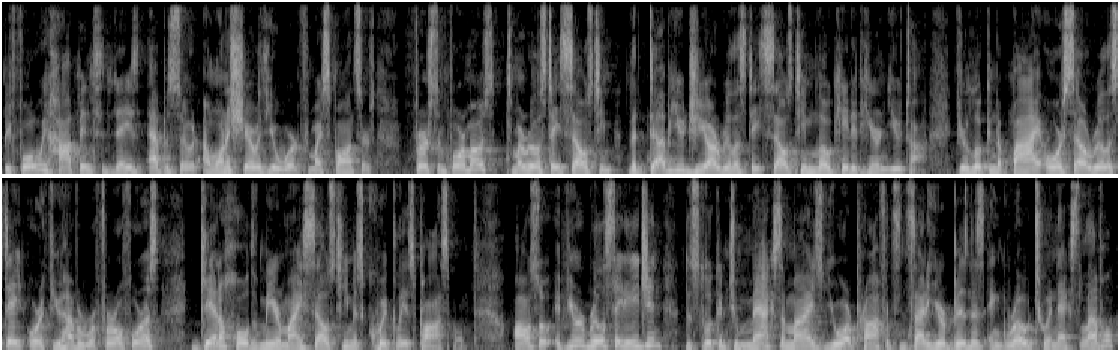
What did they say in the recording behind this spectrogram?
Before we hop into today's episode, I want to share with you a word from my sponsors. First and foremost, it's my real estate sales team, the WGR Real Estate Sales Team located here in Utah. If you're looking to buy or sell real estate, or if you have a referral for us, get a hold of me or my sales team as quickly as possible. Also, if you're a real estate agent that's looking to maximize your profits inside of your business and grow to a next level,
